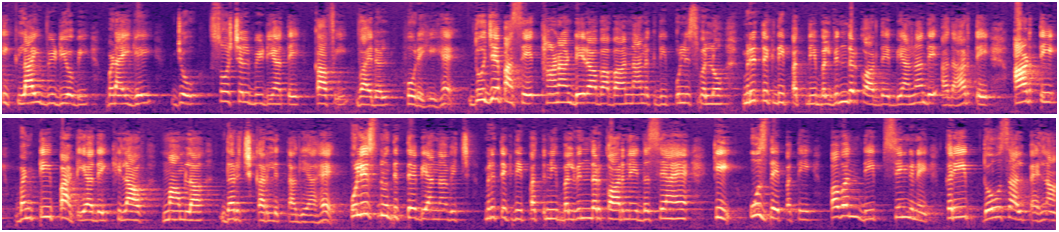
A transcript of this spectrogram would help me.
ਇੱਕ ਲਾਈਵ ਵੀਡੀਓ ਵੀ ਬਣਾਈ ਗਈ, ਜੋ ਸੋਸ਼ਲ ਮੀਡੀਆ ਤੇ ਕਾਫੀ ਵਾਇਰਲ ਹੋ ਰਹੀ ਹੈ। ਦੂਜੇ ਪਾਸੇ ਥਾਣਾ ਡੇਰਾ ਬਾਬਾ ਨਾਨਕ ਦੀ ਪੁਲਿਸ ਵੱਲੋਂ ਮ੍ਰਿਤਕ ਦੀ ਪਤਨੀ ਬਲਵਿੰਦਰ ਕੌਰ ਦੇ ਬਿਆਨਾਂ ਦੇ ਆਧਾਰ ਤੇ ਆੜਤੀ ਬੰਟੀ ਭਾਟੀਆ ਦੇ ਖਿਲਾਫ ਮਾਮਲਾ ਦਰਜ ਕਰ ਲਿੱਤਾ ਗਿਆ ਹੈ। ਪੁਲਿਸ ਨੂੰ ਦਿੱਤੇ ਬਿਆਨਾਂ ਵਿੱਚ ਮ੍ਰਿਤਕ ਦੀ ਪਤਨੀ ਬਲਵਿੰਦਰ ਕੌਰ ਨੇ ਦੱਸਿਆ ਹੈ ਕਿ ਉਸ ਦੇ ਪਤੀ ਪਵਨਦੀਪ ਸਿੰਘ ਨੇ ਕਰੀਬ 2 ਸਾਲ ਪਹਿਲਾਂ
